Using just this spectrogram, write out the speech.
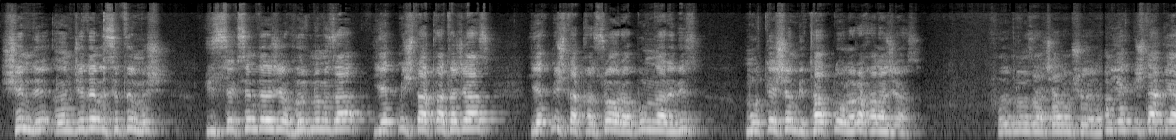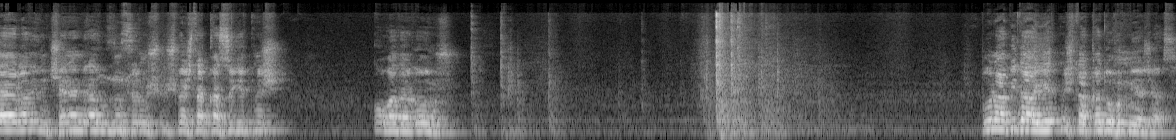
Şimdi önceden ısıtılmış 180 derece fırınımıza 70 dakika atacağız. 70 dakika sonra bunları biz muhteşem bir tatlı olarak alacağız. Fırınımızı açalım şöyle. 70 dakikaya ayarladıydım. Çenem biraz uzun sürmüş. 3-5 dakikası gitmiş. O kadar da olur. Buna bir daha 70 dakika dokunmayacağız.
